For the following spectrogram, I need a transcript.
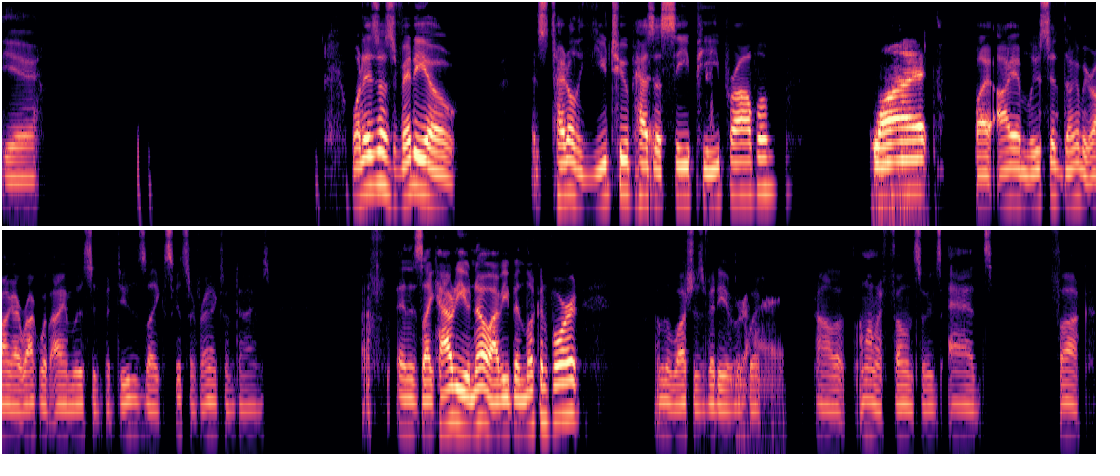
Yeah. What is this video? It's titled YouTube has a CP problem what? by I am lucid. Don't get me wrong, I rock with I am lucid, but dude is like schizophrenic sometimes. and it's like, how do you know? Have you been looking for it? I'm gonna watch this video real quick. Oh, I'm on my phone, so there's ads. Fuck.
